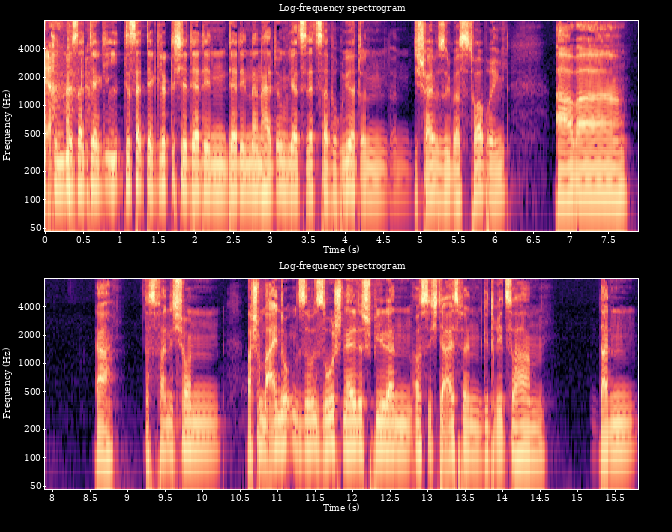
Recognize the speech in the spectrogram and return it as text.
Ja. und das ist, halt der, das ist halt der Glückliche, der den, der den dann halt irgendwie als letzter berührt und, und die Scheibe so übers Tor bringt. Aber ja, das fand ich schon, war schon beeindruckend, so, so schnell das Spiel dann aus Sicht der Eisbären gedreht zu haben. Dann,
